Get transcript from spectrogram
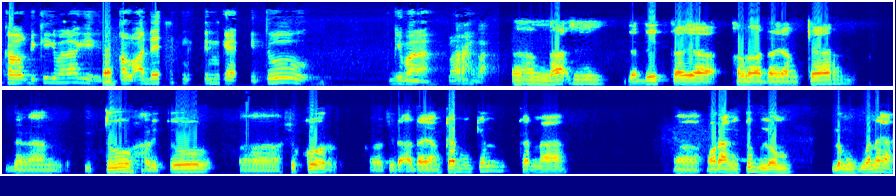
Kalau Diki gimana lagi? Kalau ada yang bikin kayak gitu gimana? marah nggak Eh, enggak sih. Jadi kayak kalau ada yang care dengan itu hal itu eh, syukur. Kalau tidak ada yang care mungkin karena eh, orang itu belum belum gimana ya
